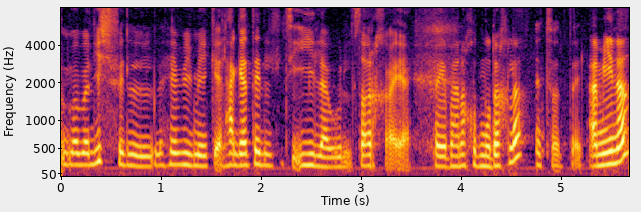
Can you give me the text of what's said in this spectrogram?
ما بليش في ال heavy make الحاجات التقيلة والصارخه يعني. طيب هناخد مداخلة؟ اتفضلي. أمينة؟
